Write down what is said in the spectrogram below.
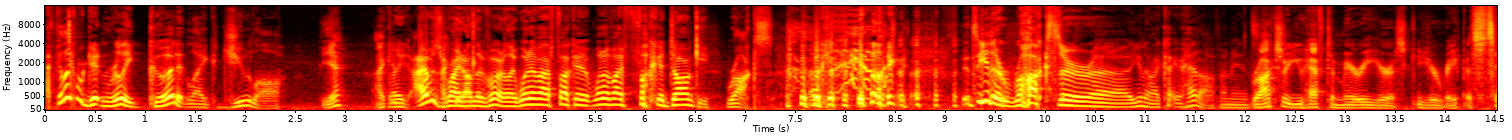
I feel like we're getting really good at like Jew law. Yeah, I could, Like I was right could- on the board. Like, what if I fuck a what if I fuck a donkey? Rocks. Okay, like, it's either rocks or uh, you know I cut your head off. I mean, it's, rocks or you have to marry your your rapist.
